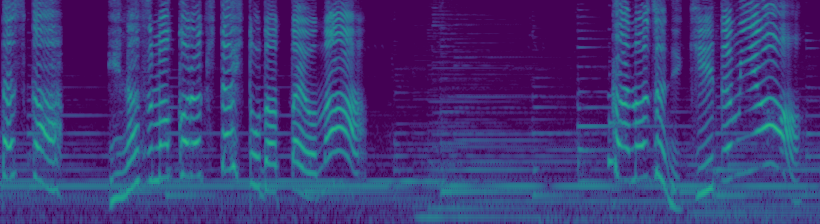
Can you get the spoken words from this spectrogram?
確か稲妻から来た人だったよな。彼女に聞いてみよう。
